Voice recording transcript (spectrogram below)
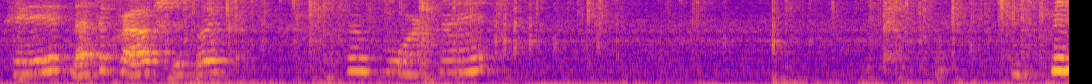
Okay, that's a crouch, just like in Fortnite. It's been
